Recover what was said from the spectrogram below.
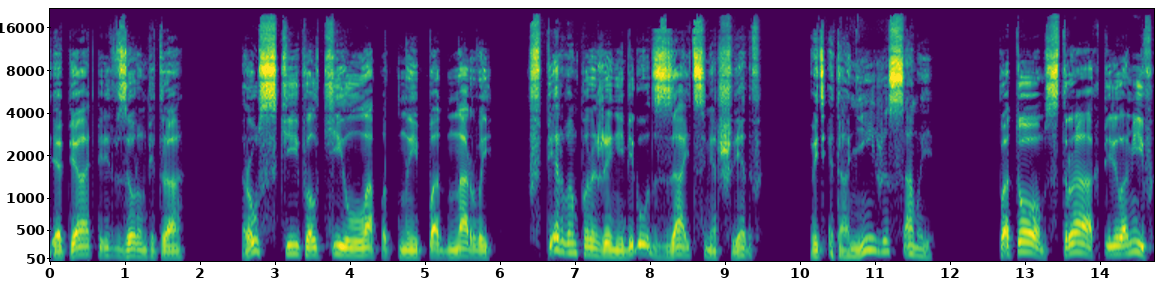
И опять перед взором Петра русские полки лапотные под Нарвой в первом поражении бегут зайцами от шведов. Ведь это они же самые. Потом, страх переломив,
